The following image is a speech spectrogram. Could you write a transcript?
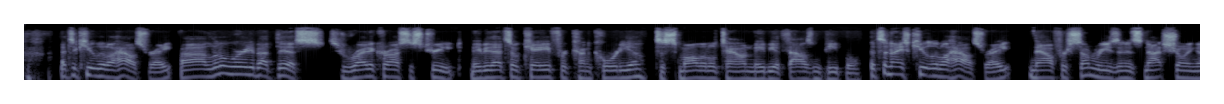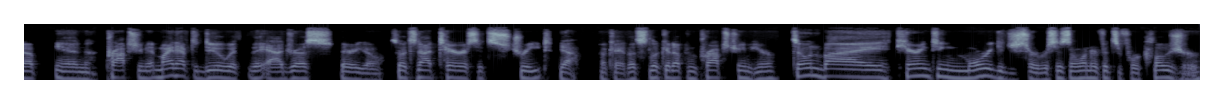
that's a cute little house, right? Uh, a little worried about this. It's right across the street. Maybe that's okay for Concordia. It's a small little town, maybe a thousand people. It's a nice, cute little house, right? Now, for some reason, it's not showing up in PropStream. It might have to do with the address. There you go. So it's not terrace, it's street. Yeah. Okay, let's look it up in PropStream here. It's owned by Carrington Mortgage Services. I wonder if it's a foreclosure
